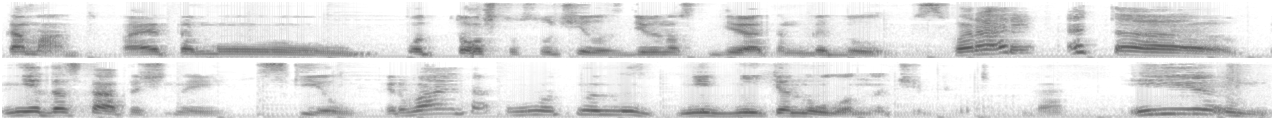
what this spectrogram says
команд. Поэтому вот то, что случилось в 99 году с Феррари, это недостаточный скилл Ирвайна. Вот, ну, не, не тянул он на чемпиона. Да? И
